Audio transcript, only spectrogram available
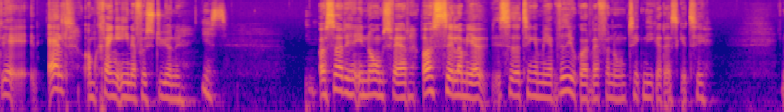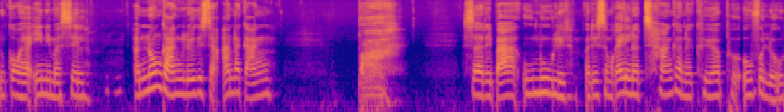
det, alt omkring en er forstyrrende. Yes. Og så er det enormt svært. Også selvom jeg sidder og tænker, men jeg ved jo godt, hvad for nogle teknikker, der skal til. Nu går jeg ind i mig selv. Og nogle gange lykkes det, og andre gange, bah, så er det bare umuligt. Og det er som regel, når tankerne kører på overload.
